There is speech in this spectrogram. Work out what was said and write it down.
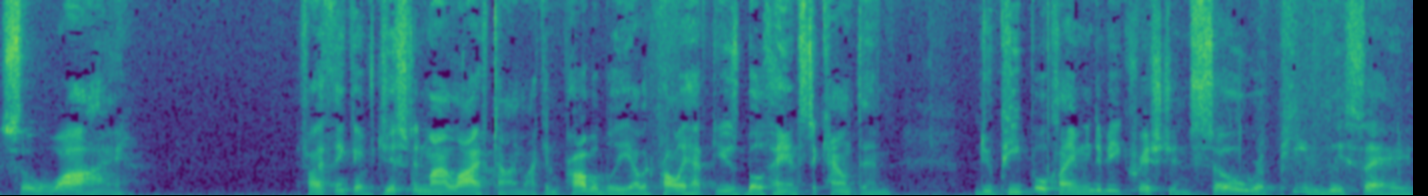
So why if I think of just in my lifetime, I can probably, I would probably have to use both hands to count them. Do people claiming to be Christians so repeatedly say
